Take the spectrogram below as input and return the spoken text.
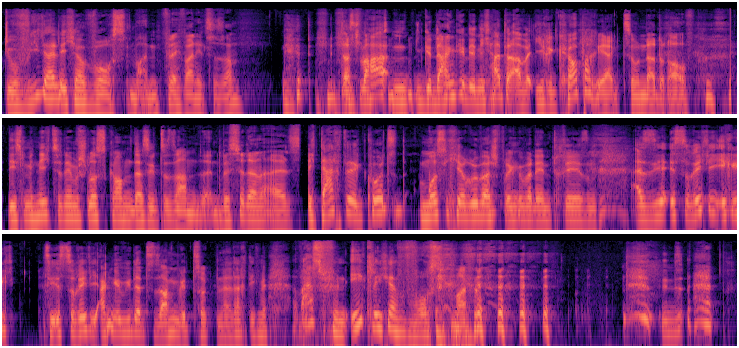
du widerlicher Wurstmann. Vielleicht waren die zusammen. Das war ein Gedanke, den ich hatte, aber ihre Körperreaktion darauf ließ mich nicht zu dem Schluss kommen, dass sie zusammen sind. Bist du dann als Ich dachte kurz, muss ich hier rüberspringen über den Tresen. Also sie ist so richtig eklig, sie ist so richtig angewidert zusammengezuckt und da dachte ich mir, was für ein ekliger Wurstmann.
